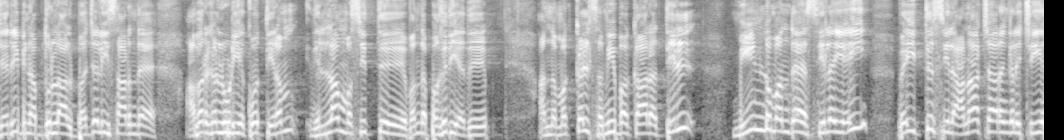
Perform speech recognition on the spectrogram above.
ஜரீபின் அப்துல்லால் பஜலி சார்ந்த அவர்களுடைய கோத்திரம் இதெல்லாம் வசித்து வந்த பகுதி அது. அந்த மக்கள் சமீப காலத்தில் மீண்டும் அந்த சிலையை வைத்து சில அனாச்சாரங்களை செய்ய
